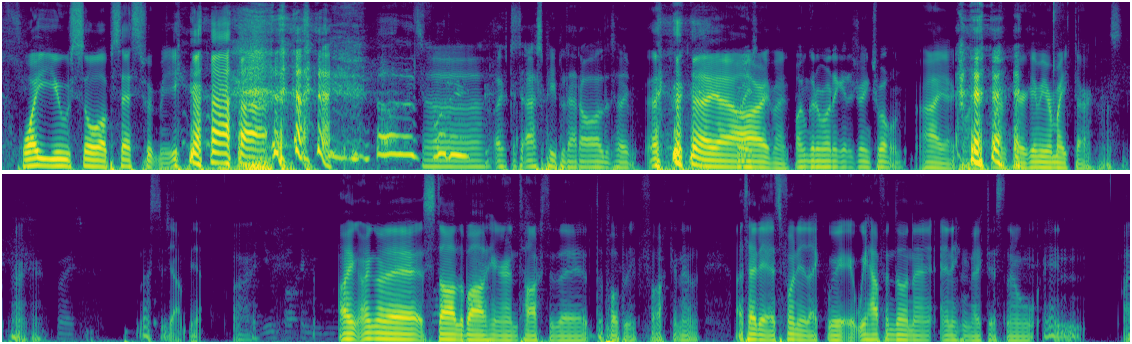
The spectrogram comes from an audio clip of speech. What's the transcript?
why you so obsessed with me? oh, that's funny. Uh, I have to ask people that all the time. yeah. All right, man. I'm gonna run and get a drink. Do you want one? Ah, yeah. Go on, go on. Here, give me your mic there. That's, okay. That's the job. Yeah. All right. I, I'm gonna stall the ball here and talk to the the public. Fucking hell. I tell you, it's funny. Like we we haven't done a, anything like this now in I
